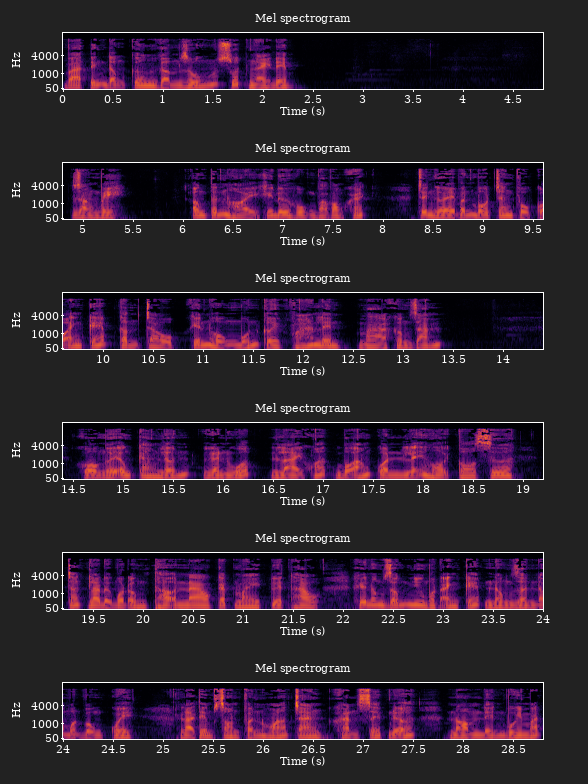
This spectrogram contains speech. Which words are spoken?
và tiếng động cơ gầm rú suốt ngày đêm. Giang mi, ông Tấn hỏi khi đưa Hùng vào phòng khách. Trên người vẫn bộ trang phục của anh kép cầm trầu khiến Hùng muốn cười phá lên mà không dám. Khổ người ông cao lớn, gần guốc, lại khoác bộ áo quần lễ hội cổ xưa, chắc là được một ông thợ nào cắt may tuyệt hảo, khiến ông giống như một anh kép nông dân ở một vùng quê. Lại thêm son phấn hóa trang, khăn xếp nữa, nòm đến vui mắt,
